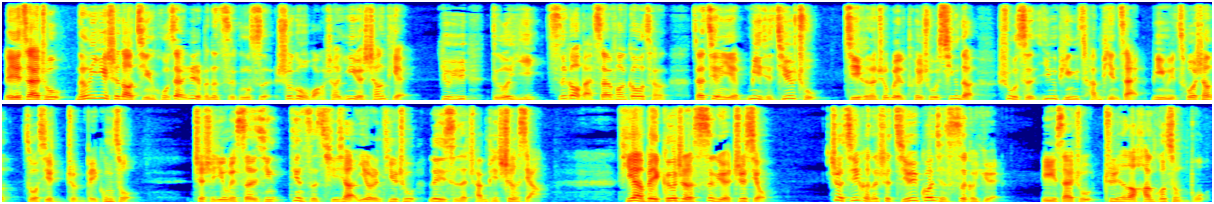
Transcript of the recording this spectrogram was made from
李在珠能意识到锦湖在日本的子公司收购网上音乐商店，由于德仪、斯高柏三方高层在建业密切接触。极可能是为了推出新的数字音频产品，在命运磋商做些准备工作。这是因为三星电子旗下也有人提出类似的产品设想，提案被搁置了四个月之久。这极可能是极为关键的四个月。李在洙追查到韩国总部，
